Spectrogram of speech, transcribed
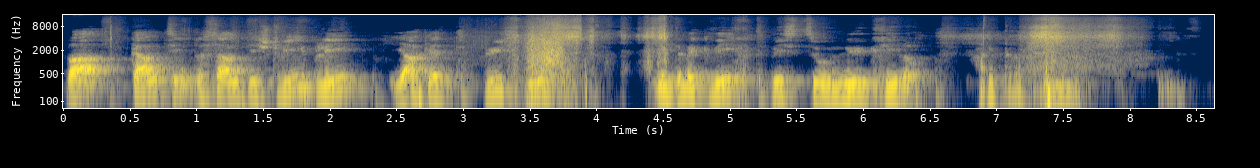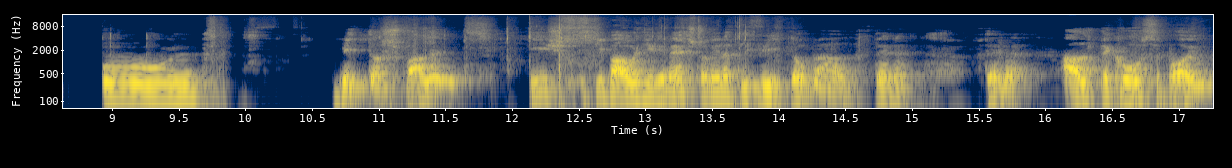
Was ganz interessant ist, die Weibli jagen Beute mit einem Gewicht bis zu 9 Kilo. Und weiter spannend ist, die bauen ihre Nester relativ weit oben, halt auf diesen, auf diesen alten grossen Bäumen,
